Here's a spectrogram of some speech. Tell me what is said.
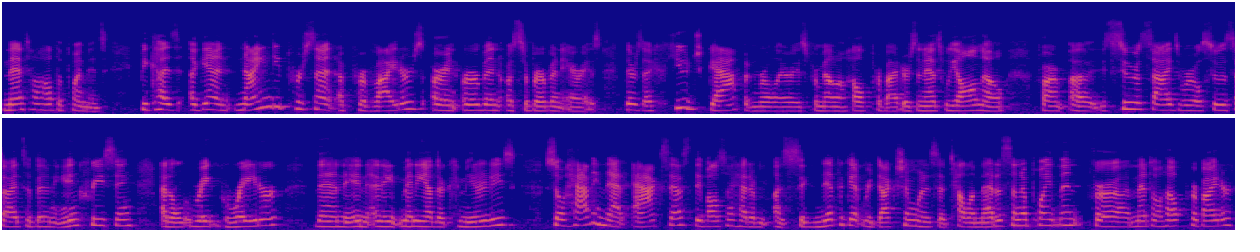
mental health appointments. Because again 90% of providers are in urban or suburban areas. There's a huge gap in rural areas for mental health providers. And as we all know farm, uh, suicides rural suicides have been increasing at a rate greater than in any, many other communities. So having that access they've also had a, a significant reduction when it's a telemedicine appointment for a mental health provider.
